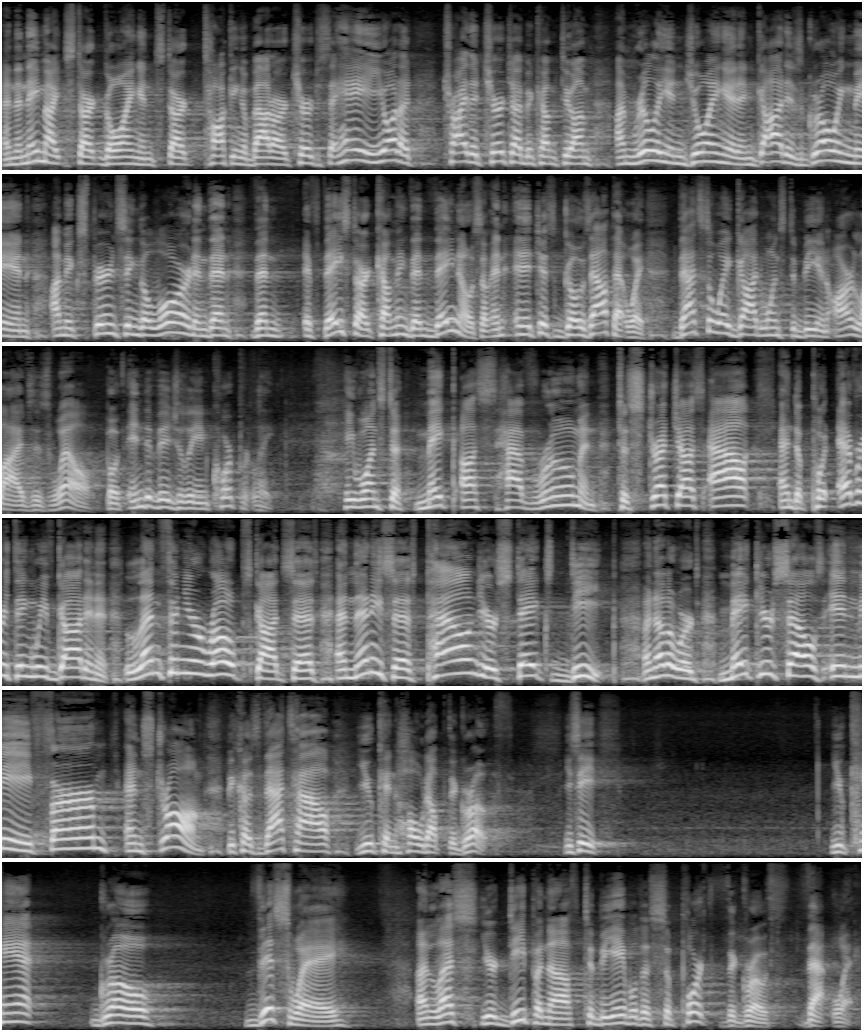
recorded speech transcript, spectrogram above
And then they might start going and start talking about our church and say, hey, you ought to try the church I've been coming to. I'm, I'm really enjoying it, and God is growing me, and I'm experiencing the Lord. And then, then if they start coming, then they know something. And, and it just goes out that way. That's the way God wants to be in our lives as well, both individually and corporately. He wants to make us have room and to stretch us out and to put everything we've got in it. Lengthen your ropes, God says. And then he says, pound your stakes deep. In other words, make yourselves in me firm and strong because that's how you can hold up the growth. You see, you can't grow this way unless you're deep enough to be able to support the growth that way.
